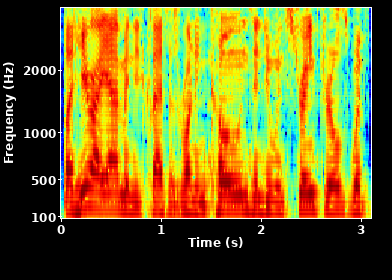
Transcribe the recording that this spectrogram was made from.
But here I am in these classes running cones and doing strength drills with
